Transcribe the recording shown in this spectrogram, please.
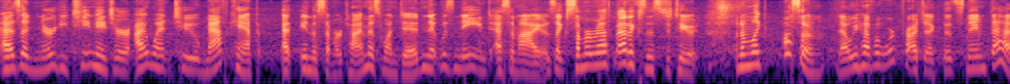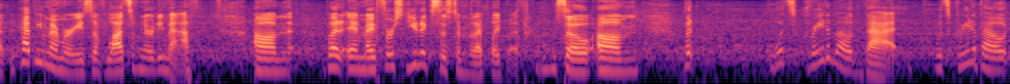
as a nerdy teenager, I went to math camp at, in the summertime, as one did, and it was named SMI. It was like Summer Mathematics Institute. And I'm like, awesome, now we have a work project that's named that. Happy memories of lots of nerdy math. Um, but and my first Unix system that I played with. So, um, but what's great about that, what's great about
